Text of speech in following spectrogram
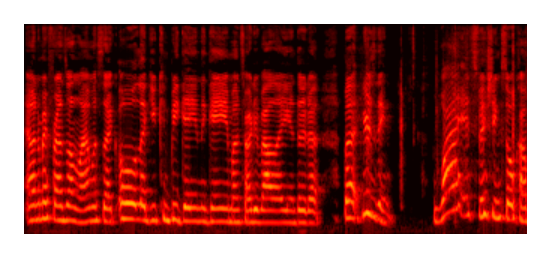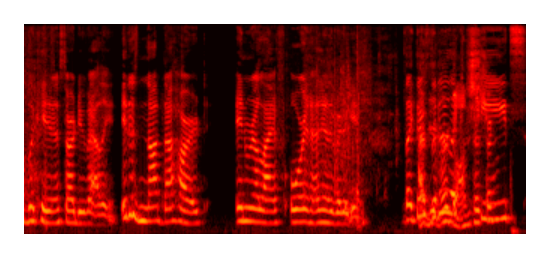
And one of my friends online was like, "Oh, like you can be gay in the game on Stardew Valley and da da da." But here's the thing: why is fishing so complicated in Stardew Valley? It is not that hard in real life or in any other video game. Like there's Have you ever literally like fishing? cheats.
